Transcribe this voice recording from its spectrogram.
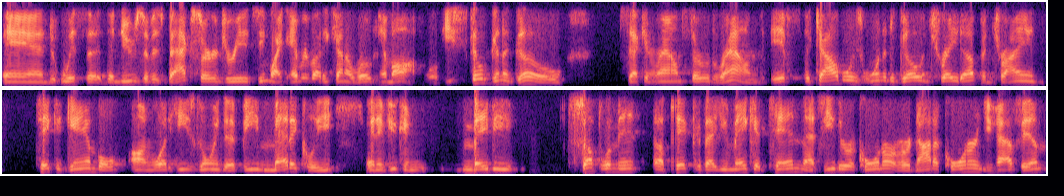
and with the, the news of his back surgery, it seemed like everybody kind of wrote him off. Well, he's still going to go second round, third round. If the Cowboys wanted to go and trade up and try and take a gamble on what he's going to be medically, and if you can maybe supplement a pick that you make at 10 that's either a corner or not a corner, and you have him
